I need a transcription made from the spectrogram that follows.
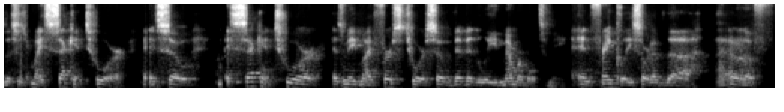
This is my second tour, and so my second tour has made my first tour so vividly memorable to me, and frankly, sort of the I don't know if,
